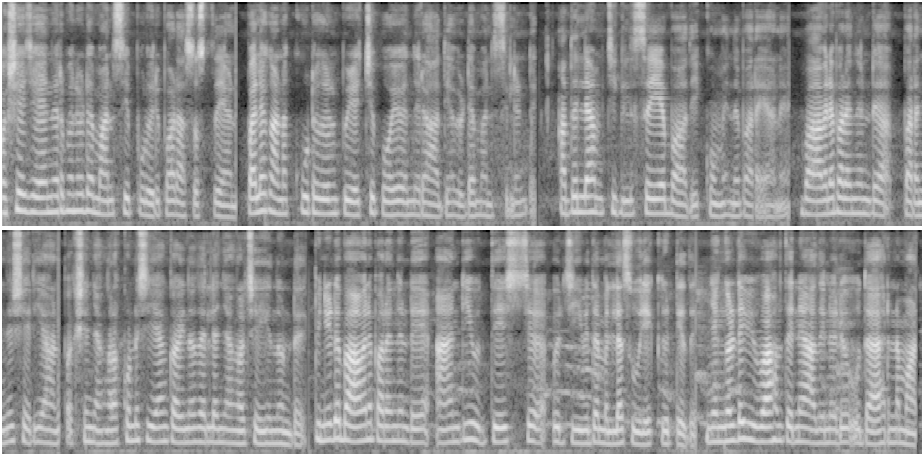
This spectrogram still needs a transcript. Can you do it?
പക്ഷേ ജയനിർമ്മലയുടെ മനസ്സ് ഇപ്പോൾ ഒരുപാട് അസ്വസ്ഥതയാണ്. പല കണക്കൂട്ടുകളും പിഴച്ചു പോയോ എന്നൊരു ആദ്യം അവരുടെ മനസ്സിലുണ്ട്. അതെല്ലാം ചികിത്സയെ ബാധിക്കും എന്ന് പറയാണ്. ഭാവന പറയുന്നുണ്ട് പറഞ്ഞു ശരിയാണ്. പക്ഷെ ഞങ്ങളെ കൊണ്ട് ചെയ്യാൻ കഴിയുന്നതെല്ലാം ഞങ്ങൾ ചെയ്യുന്നുണ്ട്. പിന്നീട് ഭാവന പറയുന്നുണ്ട് ആന്റി ഉദ്ദേശിച്ച ഒരു ജീവിതമല്ല സൂര്യക്ക് കിട്ടിയത്. ഞങ്ങളുടെ വിവാഹം തന്നെ അതിനൊരു ഉദാഹരണമാണ്.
